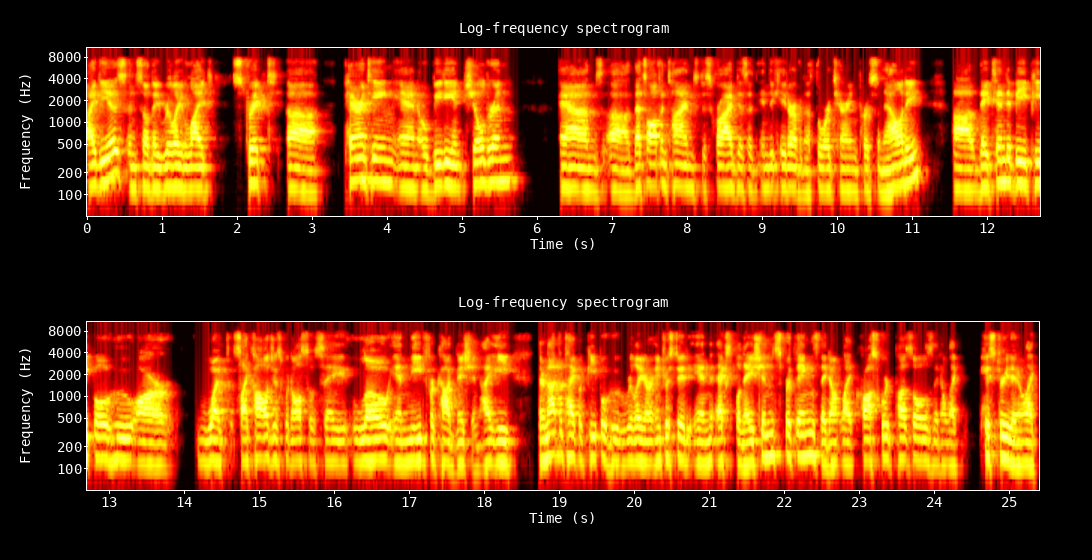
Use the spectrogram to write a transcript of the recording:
ideas. And so they really like strict uh, parenting and obedient children. And uh, that's oftentimes described as an indicator of an authoritarian personality. Uh, they tend to be people who are what psychologists would also say low in need for cognition, i.e., they're not the type of people who really are interested in explanations for things. They don't like crossword puzzles. They don't like history. They don't like.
